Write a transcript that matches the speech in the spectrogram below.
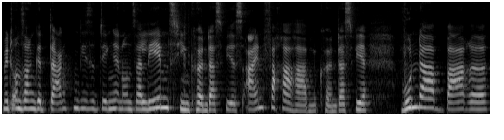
mit unseren Gedanken diese Dinge in unser Leben ziehen können, dass wir es einfacher haben können, dass wir wunderbare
